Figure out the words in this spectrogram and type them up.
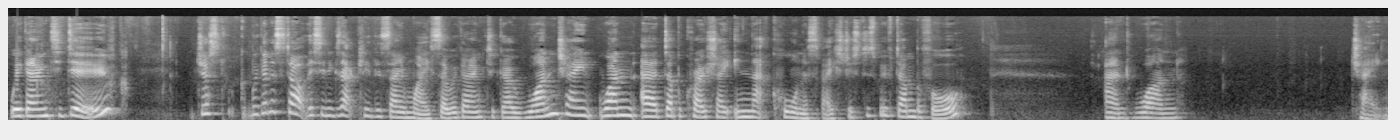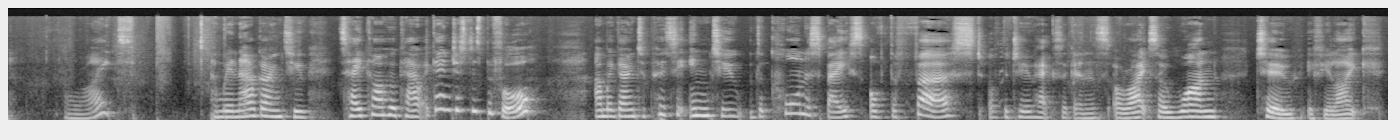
We're going to do just we're going to start this in exactly the same way so we're going to go one chain one uh, double crochet in that corner space just as we've done before and one chain all right and we're now going to take our hook out, again, just as before, and we're going to put it into the corner space of the first of the two hexagons, all right? So one, two, if you like.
